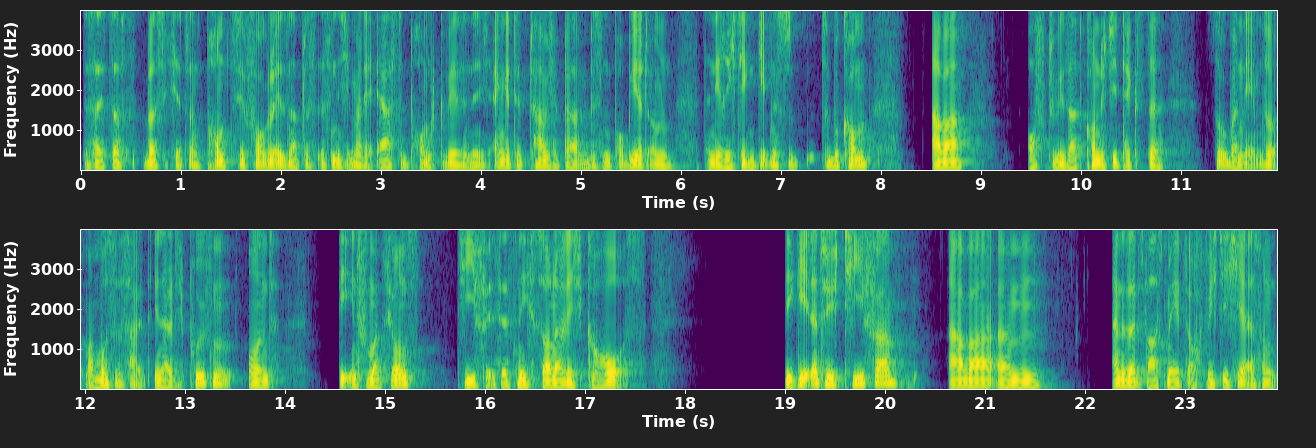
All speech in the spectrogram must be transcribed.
Das heißt, das, was ich jetzt an Prompts hier vorgelesen habe, das ist nicht immer der erste Prompt gewesen, den ich eingetippt habe. Ich habe da ein bisschen probiert, um dann die richtigen Ergebnisse zu, bekommen. Aber oft, wie gesagt, konnte ich die Texte so übernehmen. So, man muss es halt inhaltlich prüfen und die Informationstiefe ist jetzt nicht sonderlich groß. Die geht natürlich tiefer, aber ähm, einerseits war es mir jetzt auch wichtig, hier erstmal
